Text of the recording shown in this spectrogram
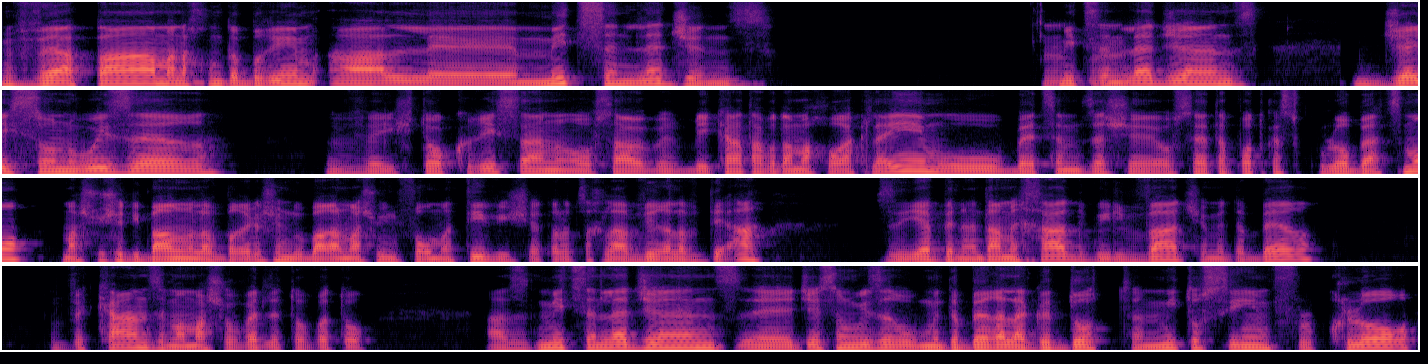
והפעם אנחנו מדברים על Myths and Legends. Myths and Legends, ג'ייסון וויזר ואשתו קריסן עושה בעיקר את העבודה מאחורי הקלעים, הוא בעצם זה שעושה את הפודקאסט כולו בעצמו, משהו שדיברנו עליו ברגע שמדובר על משהו אינפורמטיבי שאתה לא צריך להעביר עליו דעה, זה יהיה בן אדם אחד בלבד שמדבר, וכאן זה ממש עובד לטובתו. אז Myths and Legends, ג'ייסון וויזר הוא מדבר על אגדות, המיתוסים, פולקלור,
